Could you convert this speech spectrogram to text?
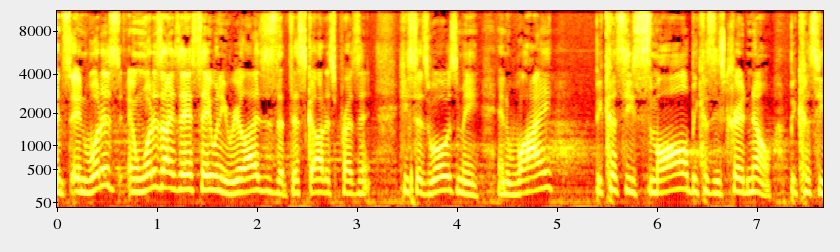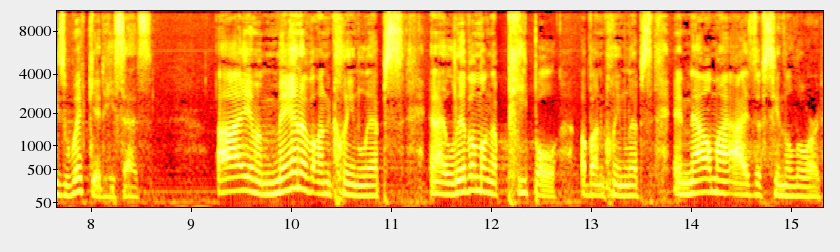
And, and, what is, and what does Isaiah say when he realizes that this God is present? He says, Woe is me. And why? Because he's small, because he's created? No, because he's wicked, he says. I am a man of unclean lips, and I live among a people of unclean lips, and now my eyes have seen the Lord.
